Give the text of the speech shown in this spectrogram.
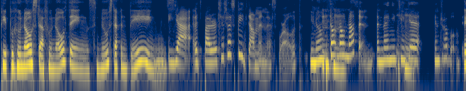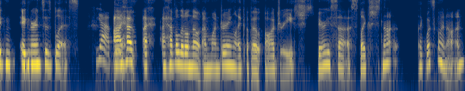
people who know stuff, who know things, know stuff and things. Yeah, it's better to just be dumb in this world. You know, mm-hmm. don't know mm-hmm. nothing, and then you can mm-hmm. get in trouble. Ign- ignorance is bliss. Yeah, I have I, I have a little note. I'm wondering like about Audrey. She's very sus. Like she's not like what's going on.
